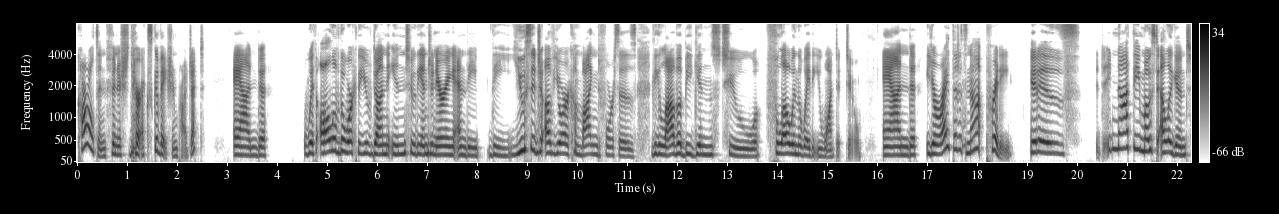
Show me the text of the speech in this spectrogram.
Carlton finish their excavation project. And with all of the work that you've done into the engineering and the the usage of your combined forces, the lava begins to flow in the way that you want it to. And you're right that it's not pretty. It is not the most elegant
